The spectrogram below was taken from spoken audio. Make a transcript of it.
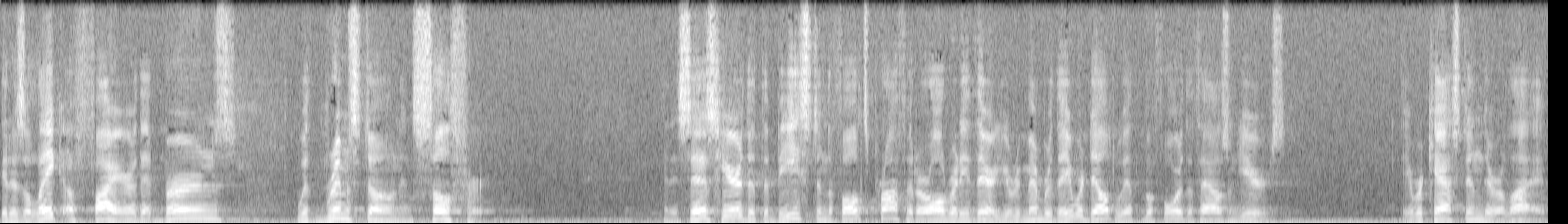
It is a lake of fire that burns with brimstone and sulfur. And it says here that the beast and the false prophet are already there. You remember they were dealt with before the thousand years. They were cast in there alive.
